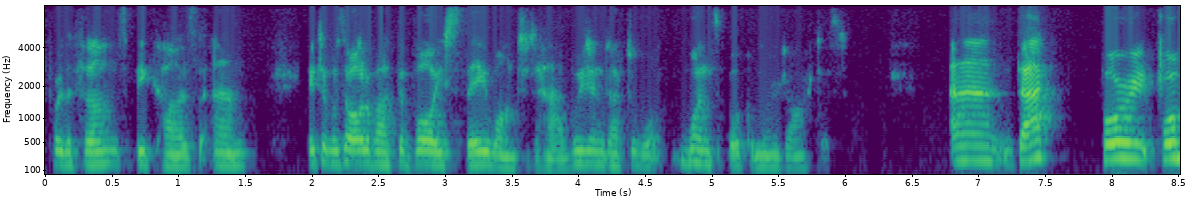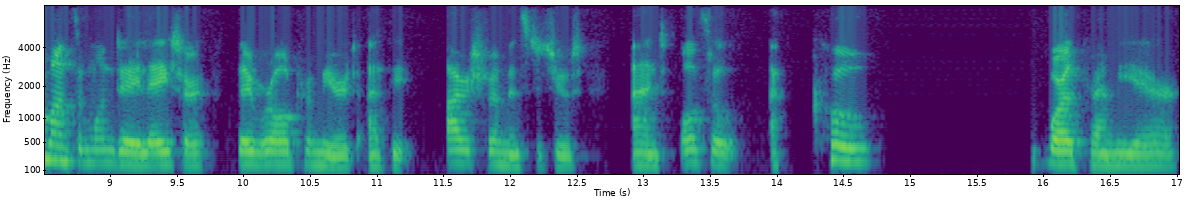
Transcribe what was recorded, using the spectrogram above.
for the films because um, it was all about the voice they wanted to have. We didn't have to one, one spoken word artist. And that four, four months and one day later, they were all premiered at the Irish Film Institute and also a co world premiere,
